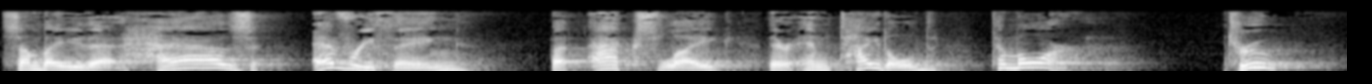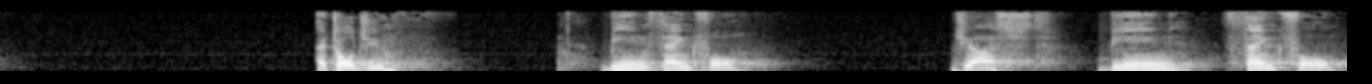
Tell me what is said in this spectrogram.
Somebody that has everything but acts like they're entitled to more. True. I told you, being thankful, just being thankful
